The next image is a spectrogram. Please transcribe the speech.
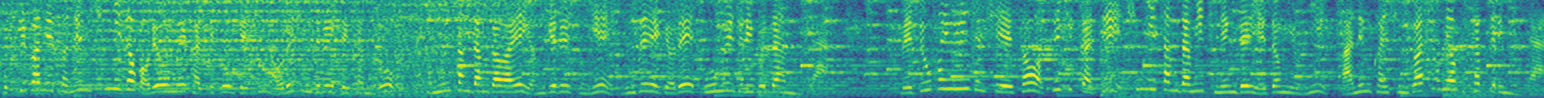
복지관에서는 심리적 어려움을 가지고 계신 어르신들을 대상으로 전문 상담가와의 연계를 통해 문제 해결에 도움을 드리고자 합니다. 매주 화요일 1시에서 3시까지 심리 상담이 진행될 예정이오니 많은 관심과 참여 부탁드립니다.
